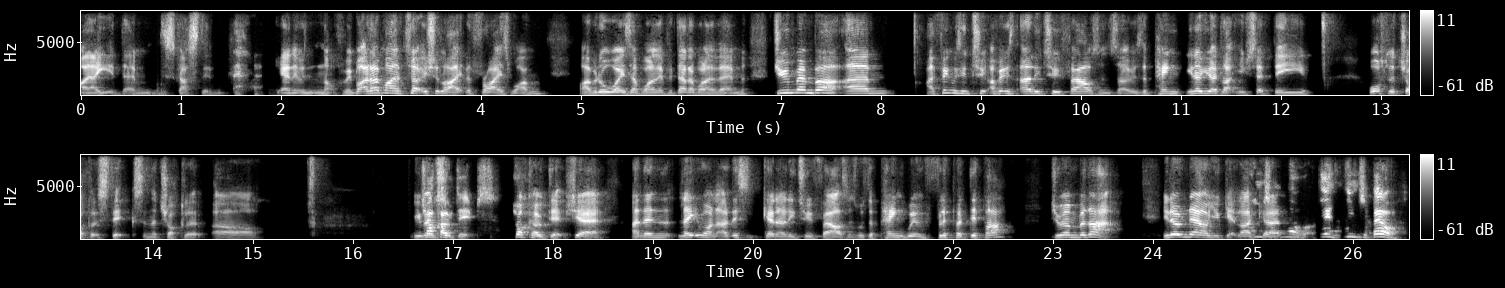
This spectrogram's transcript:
I, I hated them. Disgusting. Again, it was not for me. But I don't mind the Turkish delight, the Fry's one. I would always have one if Dad had one of them. Do you remember? Um, I think it was in two. I think it was early two thousands. Though, it was the pen? You know, you had like you said the what's the chocolate sticks and the chocolate. Oh, you Choco dips. Choco dips, yeah. And then later on, uh, this again early 2000s, was the penguin flipper dipper. Do you remember that? You know, now you get like, Rings a uh. Yeah, rings a bell.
